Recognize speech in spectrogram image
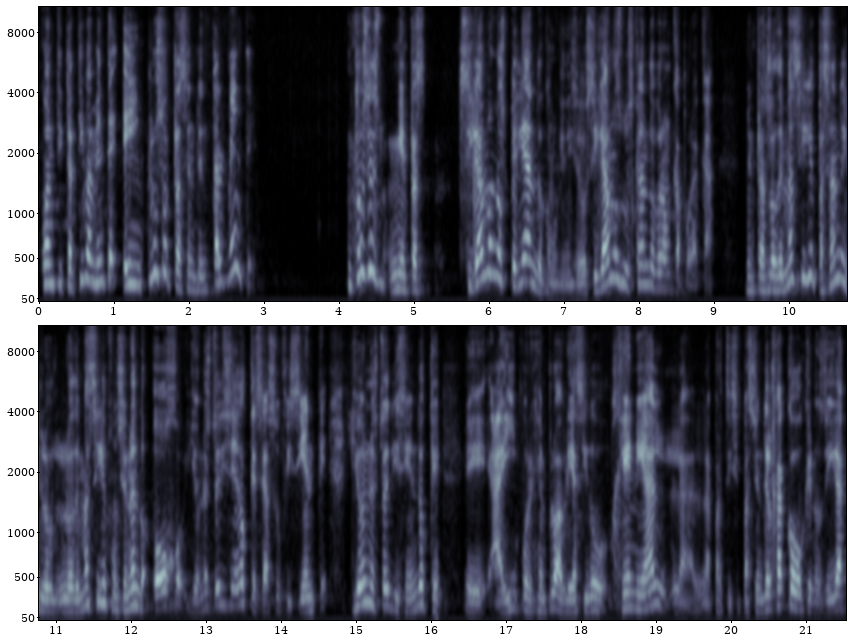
cuantitativamente e incluso trascendentalmente. Entonces, mientras sigámonos peleando, como quien dice, o sigamos buscando bronca por acá, mientras lo demás sigue pasando y lo, demás sigue funcionando. Ojo, yo no estoy diciendo que sea suficiente, yo no estoy diciendo que eh, ahí, por ejemplo, habría sido genial la, participación del Jacobo que nos diga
